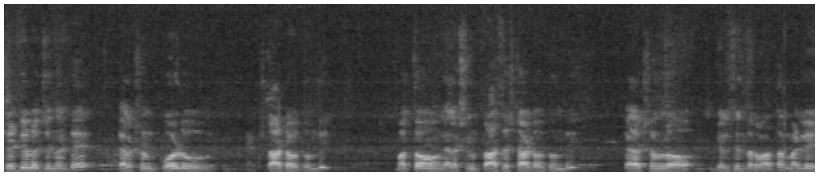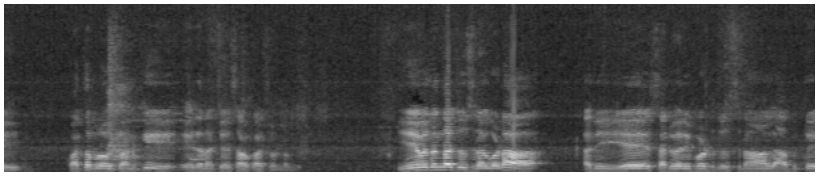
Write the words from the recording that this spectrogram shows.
షెడ్యూల్ వచ్చిందంటే ఎలక్షన్ కోడ్ స్టార్ట్ అవుతుంది. మొత్తం ఎలక్షన్ ప్రాసెస్ స్టార్ట్ అవుతుంది. ఎలక్షన్లో గెలిచిన తర్వాత మళ్ళీ కొత్త ప్రభుత్వానికి ఏదైనా చేసే అవకాశం ఉంటుంది. ఏ విధంగా చూసినా కూడా అది ఏ సర్వే రిపోర్ట్ చూసినా లేకపోతే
